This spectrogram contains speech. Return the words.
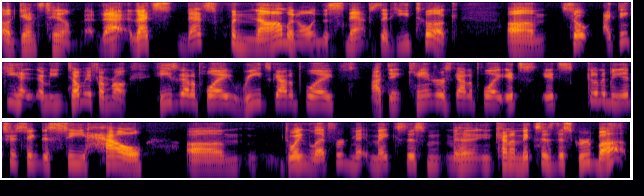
against him. That that's that's phenomenal. And the snaps that he took. Um, so I think he had. I mean, tell me if I'm wrong. He's got to play. Reed's got to play. I think Kandra's got to play. It's it's going to be interesting to see how um, Dwayne Ledford ma- makes this uh, kind of mixes this group up.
